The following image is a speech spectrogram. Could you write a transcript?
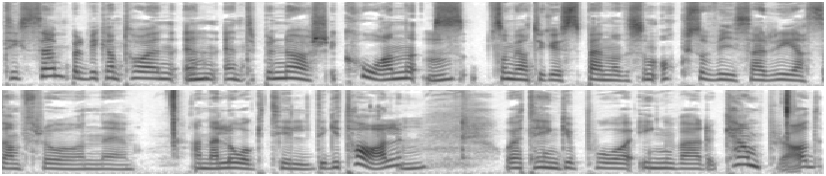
till exempel, vi kan ta en, mm. en entreprenörsikon mm. som jag tycker är spännande som också visar resan från eh, analog till digital. Mm. Och jag tänker på Ingvar Kamprad.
